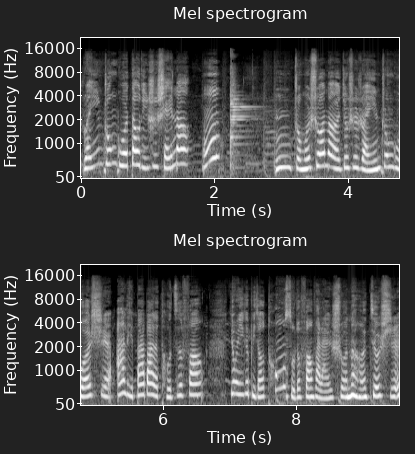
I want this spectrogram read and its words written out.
软银中国到底是谁呢？嗯嗯，怎么说呢？就是软银中国是阿里巴巴的投资方，用一个比较通俗的方法来说呢，就是。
